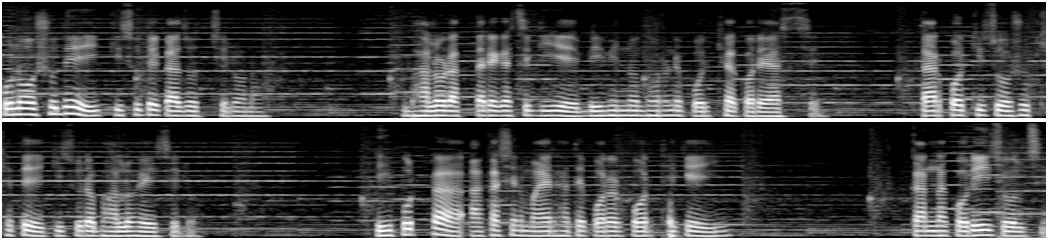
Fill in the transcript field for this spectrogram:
কোনো ওষুধেই কিছুতে কাজ হচ্ছিল না। ভালো ডাক্তারের কাছে গিয়ে বিভিন্ন ধরনের পরীক্ষা করে আসছে। তারপর কিছু ওষুধ খেতে কিছুটা ভালো হয়েছিল। রিপোর্টটা আকাশের মায়ের হাতে পড়ার পর থেকেই কান্না করেই চলছে,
